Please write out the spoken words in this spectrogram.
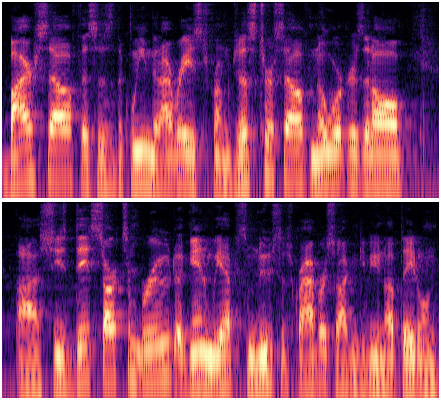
by herself. This is the queen that I raised from just herself, no workers at all. Uh, she did start some brood. Again, we have some new subscribers, so I can give you an update on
